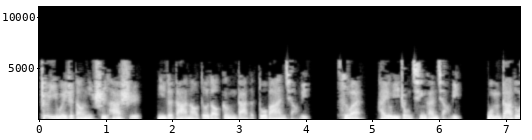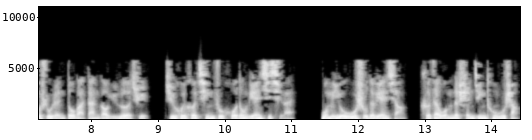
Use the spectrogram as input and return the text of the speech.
这意味着当你吃它时，你的大脑得到更大的多巴胺奖励。此外，还有一种情感奖励。我们大多数人都把蛋糕与乐趣、聚会和庆祝活动联系起来，我们有无数的联想刻在我们的神经通路上。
